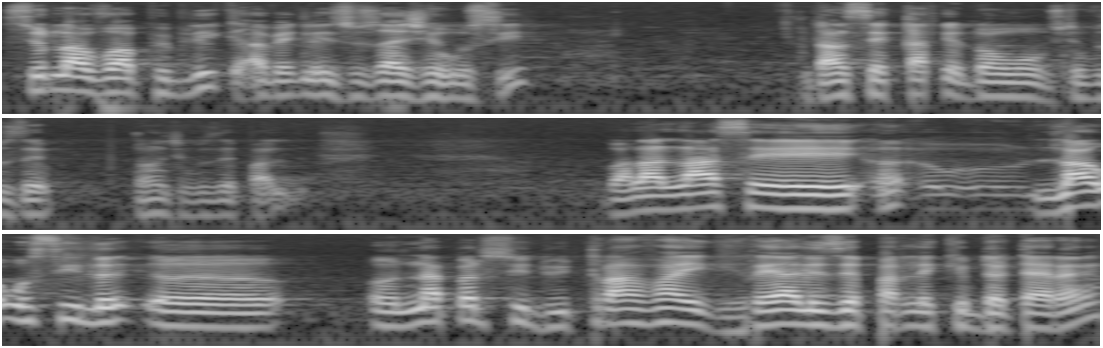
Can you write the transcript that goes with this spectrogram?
sur la voie publique avec les usagers aussi, dans ces quartiers dont je vous ai, dont je vous ai parlé. Voilà, là, c'est euh, là aussi euh, un aperçu du travail réalisé par l'équipe de terrain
